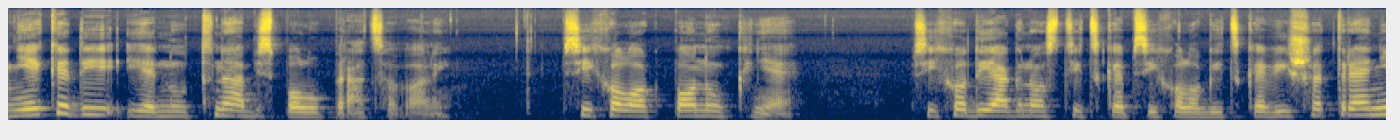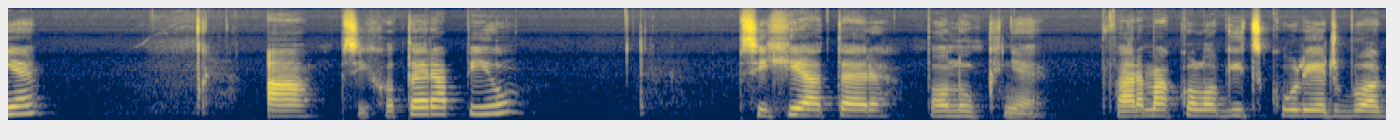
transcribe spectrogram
Niekedy je nutné, aby spolupracovali. Psychológ ponúkne psychodiagnostické psychologické vyšetrenie a psychoterapiu. Psychiatr ponúkne farmakologickú liečbu, ak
